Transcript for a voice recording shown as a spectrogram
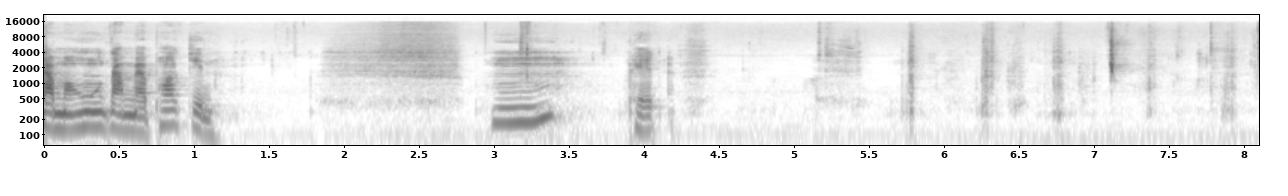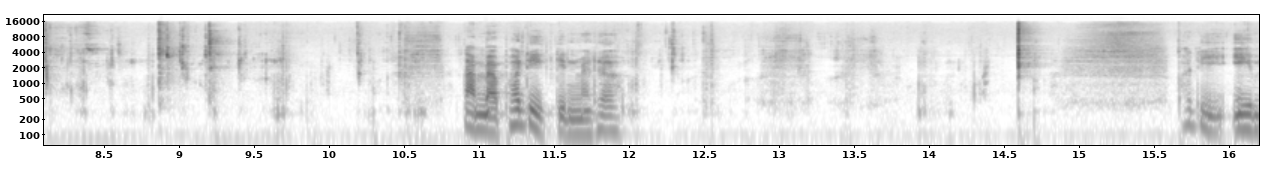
ตำมะฮงตำแบบพ่อกินอืมเผ็ดตำแบบพอดีกินไหมเธอ พอดีอิ่ม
